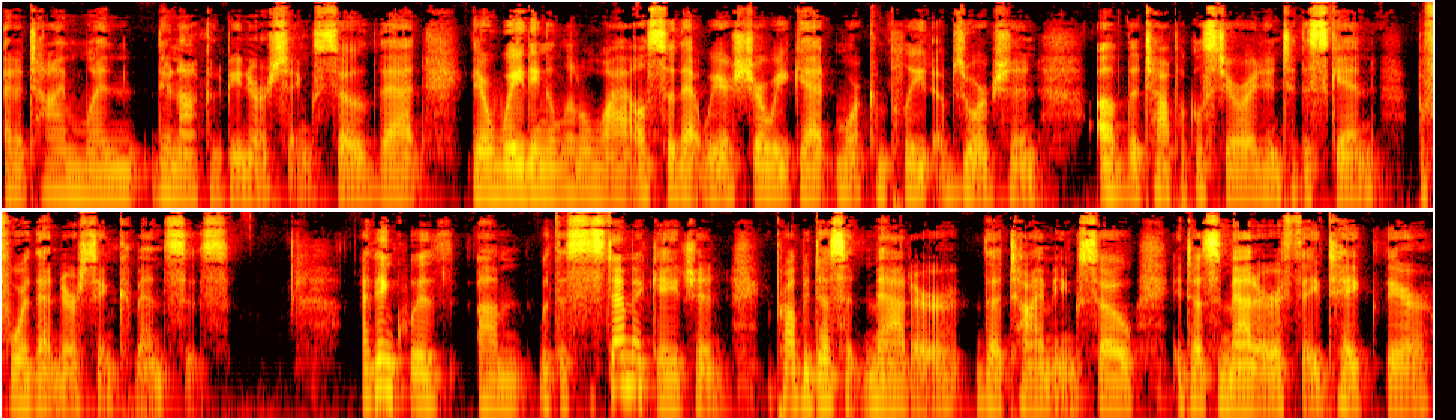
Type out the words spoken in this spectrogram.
at a time when they're not going to be nursing so that they're waiting a little while so that we are sure we get more complete absorption of the topical steroid into the skin before that nursing commences. I think with um, with a systemic agent, it probably doesn't matter the timing. So it doesn't matter if they take their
